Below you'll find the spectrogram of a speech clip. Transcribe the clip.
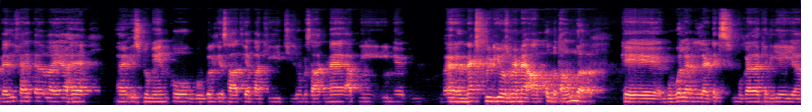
वेरीफाई करवाया है इस डोमेन को गूगल के साथ या बाकी चीज़ों के साथ। मैं अपनी नेक्स्ट वीडियोस में मैं आपको बताऊँगा कि गूगल एनालिटिक्स वगैरह के लिए या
